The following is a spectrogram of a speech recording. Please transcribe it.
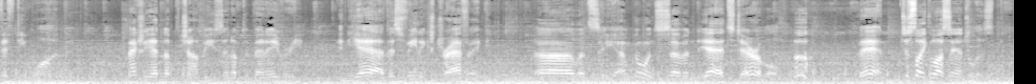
51. I'm actually heading up to Chompies and up to Ben Avery. And yeah, this Phoenix traffic. Uh, let's see. I'm going seven. Yeah, it's terrible. Man, just like Los Angeles.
